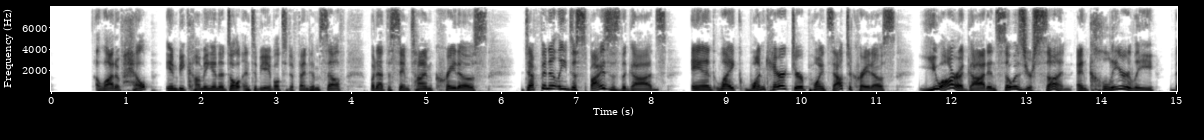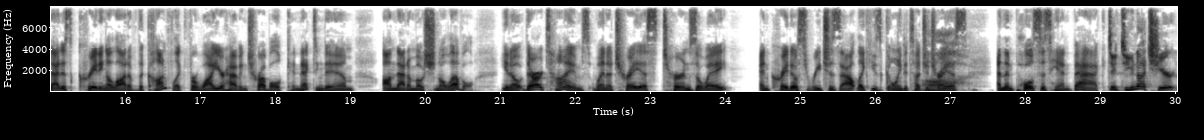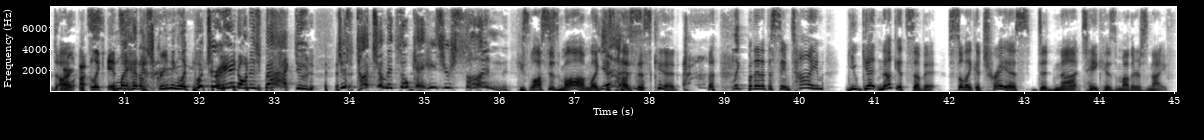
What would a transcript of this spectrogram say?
a lot of help in becoming an adult and to be able to defend himself. But at the same time, Kratos definitely despises the gods. And like one character points out to Kratos, you are a god and so is your son. And clearly that is creating a lot of the conflict for why you're having trouble connecting to him on that emotional level. You know, there are times when Atreus turns away and Kratos reaches out like he's going to touch ah. Atreus. Oh and then pulls his hand back. Dude, do you not cheer? Oh, Are, uh, like in my head, I'm screaming like, put your hand on his back, dude. Just touch him. It's okay. He's your son. He's lost his mom. Like yes. just hug this kid. like, but then at the same time, you get nuggets of it. So like Atreus did not take his mother's knife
